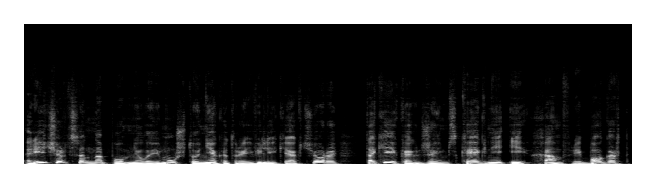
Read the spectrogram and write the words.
Ричардсон напомнила ему, что некоторые великие актеры, такие как Джеймс Кэгни и Хамфри Богарт,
